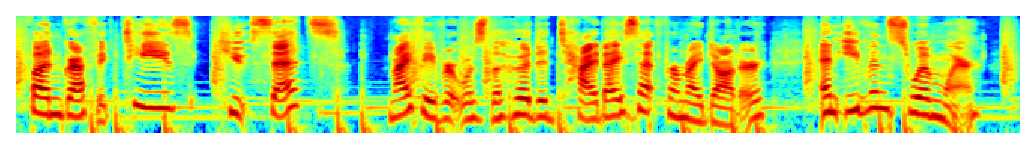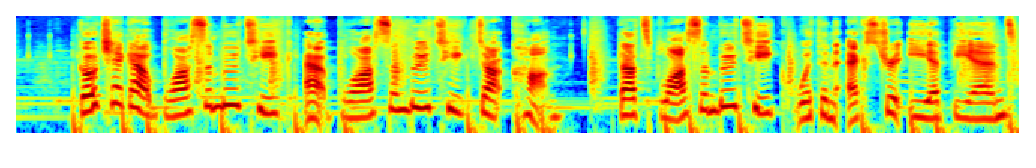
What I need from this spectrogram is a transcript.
Fun graphic tees, cute sets. My favorite was the hooded tie dye set for my daughter, and even swimwear. Go check out Blossom Boutique at blossomboutique.com. That's Blossom Boutique with an extra E at the end.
